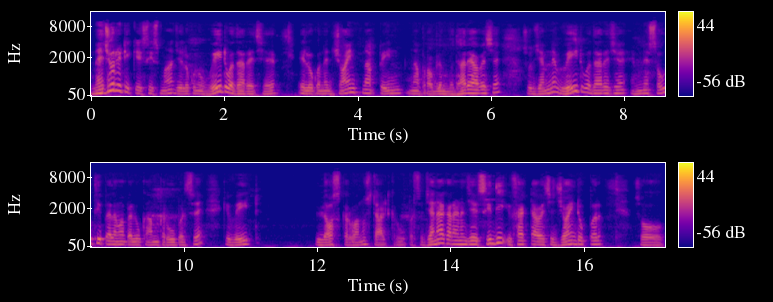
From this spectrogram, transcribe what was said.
મેજોરિટી કેસીસમાં જે લોકોનું વેઇટ વધારે છે, એ લોકોને જોઈન્ટના પેઇનના પ્રોબ્લેમ વધારે આવે છે. સો, જેમને વેઇટ વધારે છે, એમને સૌથી પહેલાંમાં પહેલું કામ કરવું પડશે કે વેઇટ લોસ કરવાનું સ્ટાર્ટ કરવું પડશે. જેના કારણે જે સીધી ઇફેક્ટ આવે છે જોઈન્ટ ઉપર સો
